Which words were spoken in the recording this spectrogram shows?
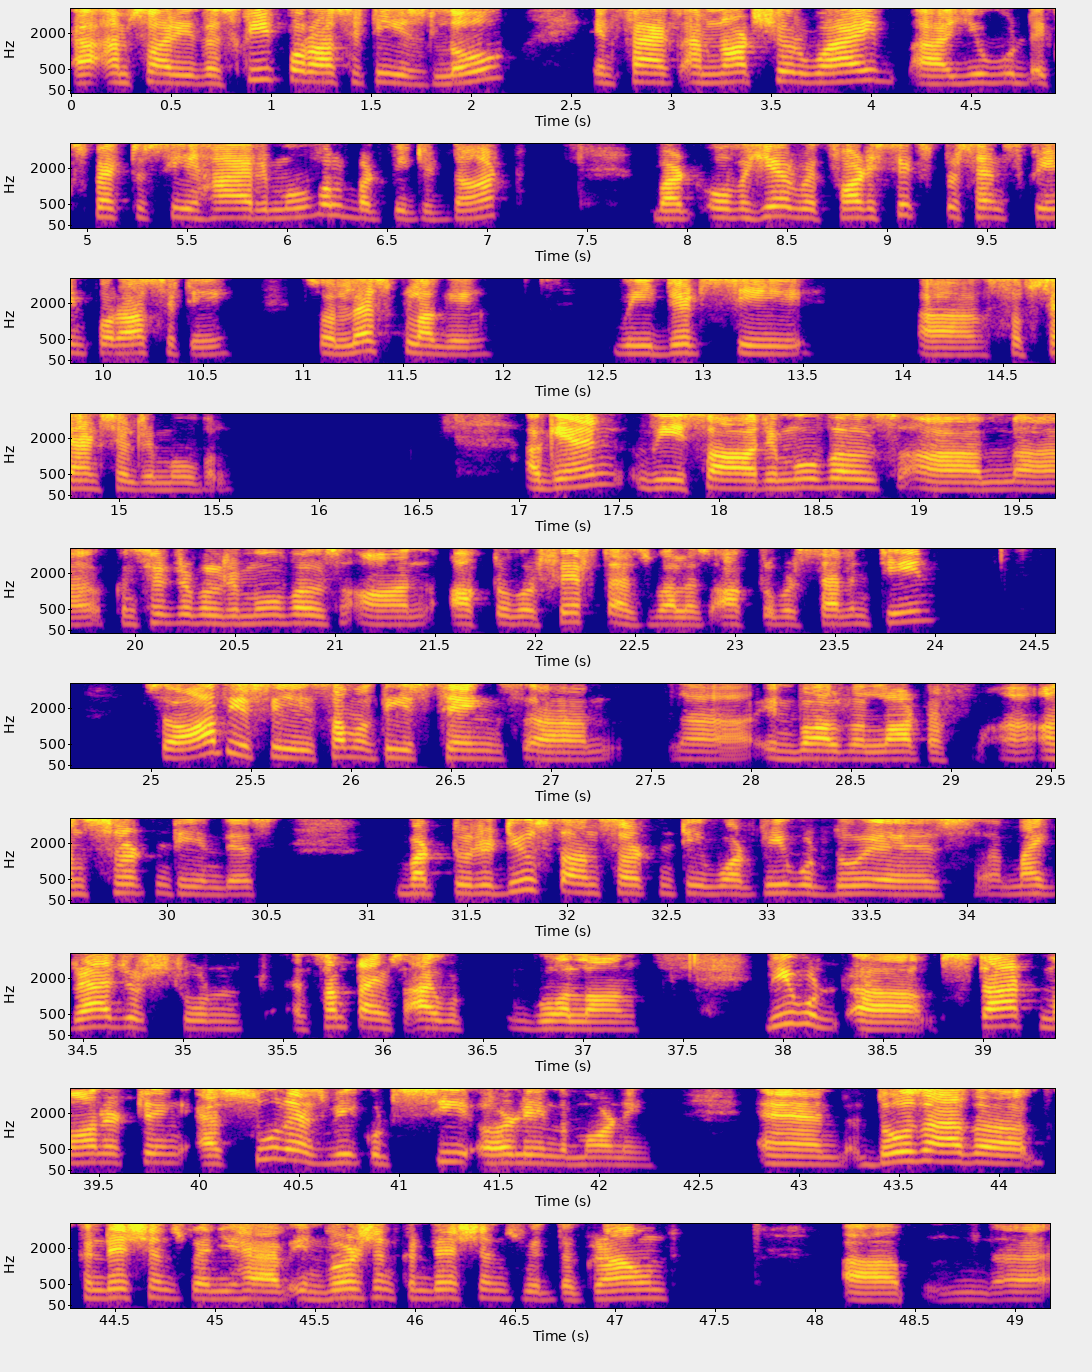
uh I'm sorry, the screen porosity is low, in fact, I'm not sure why uh, you would expect to see higher removal, but we did not. But over here with 46% screen porosity, so less plugging, we did see uh, substantial removal. Again, we saw removals, um, uh, considerable removals on October 5th as well as October 17. So obviously some of these things um, uh, involve a lot of uh, uncertainty in this. But to reduce the uncertainty, what we would do is uh, my graduate student, and sometimes I would go along, we would uh, start monitoring as soon as we could see early in the morning. And those are the conditions when you have inversion conditions with the ground, uh, uh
